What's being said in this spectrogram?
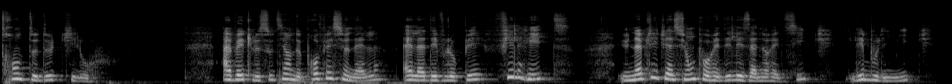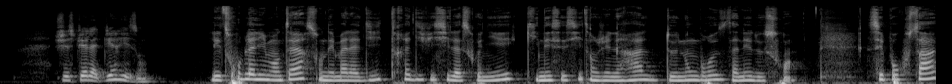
32 kilos. Avec le soutien de professionnels, elle a développé Feel Hit, une application pour aider les anorexiques, les boulimiques, jusqu'à la guérison. Les troubles alimentaires sont des maladies très difficiles à soigner qui nécessitent en général de nombreuses années de soins. C'est pour ça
